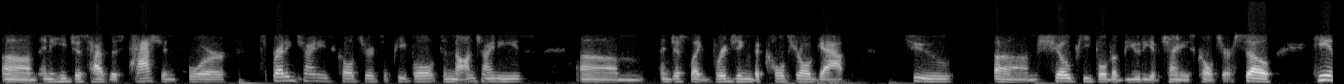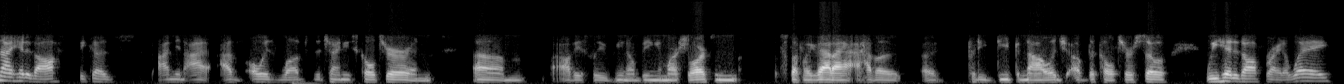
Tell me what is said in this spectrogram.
Um, and he just has this passion for spreading Chinese culture to people to non-Chinese, um, and just like bridging the cultural gap to um, show people the beauty of Chinese culture. So he and I hit it off because I mean I I've always loved the Chinese culture and um, obviously you know being in martial arts and stuff like that I, have a, a pretty deep knowledge of the culture. So we hit it off right away.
